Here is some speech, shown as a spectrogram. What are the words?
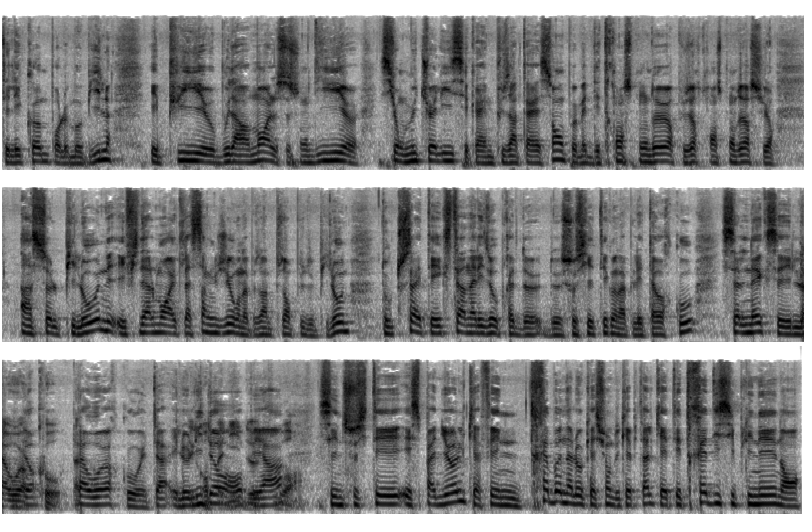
télécom pour le mobile. Et puis, au bout d'un moment, elles se sont dit, euh, si on mutualise, c'est quand même plus intéressant. On peut mettre des transpondeurs, plusieurs transpondeurs sur un seul pylône. Et finalement, avec la 5G, on a besoin de plus en plus de pylônes. Donc tout ça a été externalisé auprès de, de sociétés qu'on appelait TowerCo. Cellnex est le Towerco, leader, d'accord. TowerCo est, est le leader européen. C'est une société espagnole qui a fait une très bonne allocation du capital, qui a été très disciplinée dans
